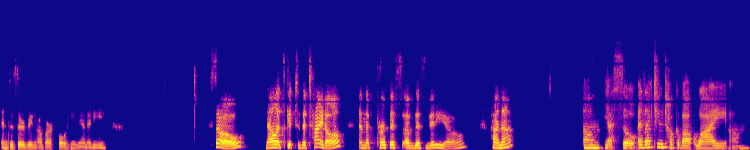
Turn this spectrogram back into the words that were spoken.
and deserving of our full humanity. So now let's get to the title and the purpose of this video. Hannah? Um, yes, so I'd like to talk about why um,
